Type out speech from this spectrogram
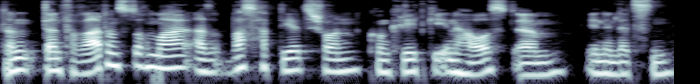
Dann, dann verrat uns doch mal, also was habt ihr jetzt schon konkret geinhaust ähm, in den letzten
